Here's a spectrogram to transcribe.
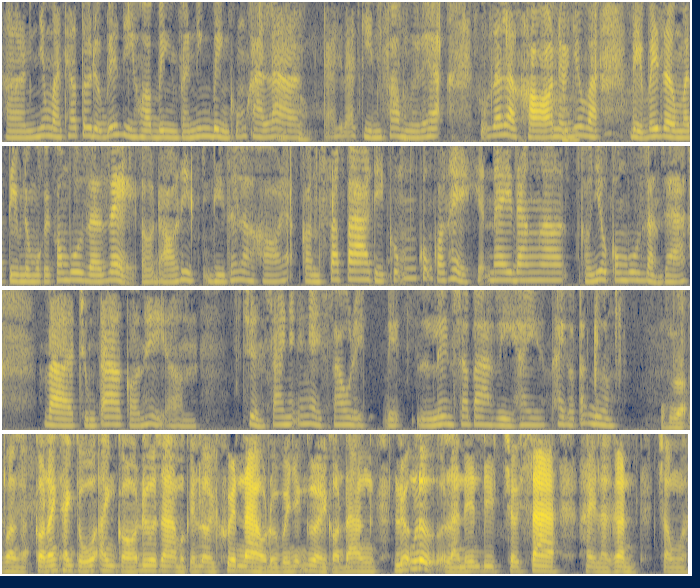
À, nhưng mà theo tôi được biết thì Hòa Bình và Ninh Bình cũng khá là đã đã kín phòng rồi đấy ạ. Cũng rất là khó nếu như mà để bây giờ mà tìm được một cái combo giá rẻ ở đó thì thì rất là khó đấy ạ. Còn Sapa thì cũng cũng có thể hiện nay đang uh, có nhiều combo giảm giá và chúng ta có thể um, chuyển sang những cái ngày sau để để lên Sapa vì hay hay có tắc đường. Dạ vâng ạ. Còn anh Thanh Tú, anh có đưa ra một cái lời khuyên nào đối với những người còn đang lưỡng lự là nên đi chơi xa hay là gần trong ờ,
